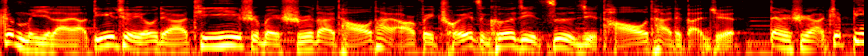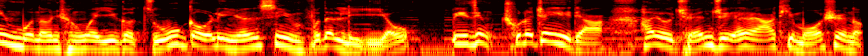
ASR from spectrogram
这么一来啊，的确有点 T1 是被时代淘汰，而非锤子科技自己淘汰的感觉。但是啊，这并不能成为一个足够令人信服的理由。毕竟，除了这一点，还有全局 ART 模式呢。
